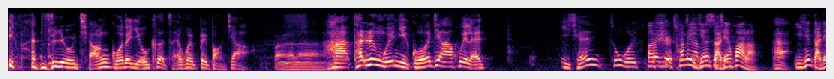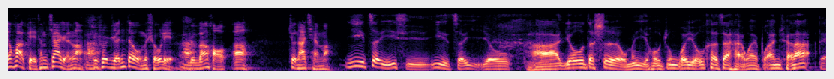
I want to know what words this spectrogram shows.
一般只有强国的游客才会被绑架。当然了，啊，他认为你国家会来。以前中国啊，是他们已经打电话了，哎。已经打电话给他们家人了，啊。就说人在我们手里，啊。完好啊，就拿钱嘛。一则以喜，一则以忧。啊。忧的是我们以后中国游客在海外不安全了，对。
